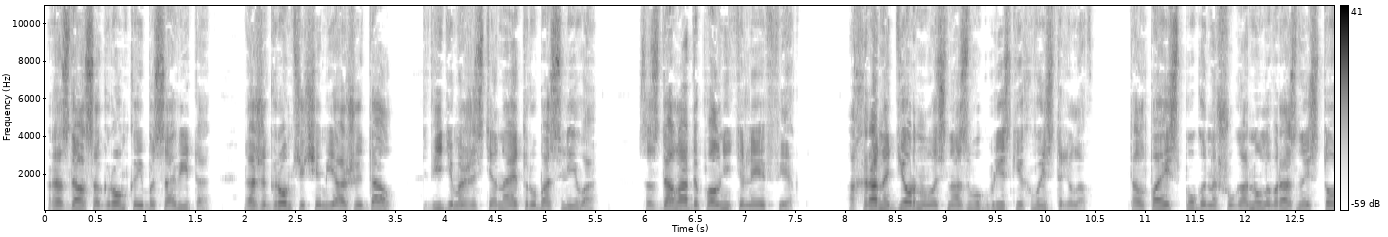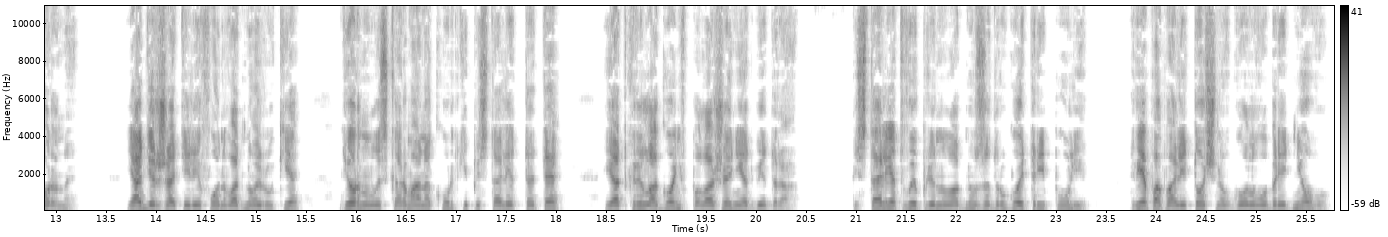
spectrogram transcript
раздался громко и басовито, даже громче, чем я ожидал. Видимо, жестяная труба слива создала дополнительный эффект. Охрана дернулась на звук близких выстрелов, толпа испуганно шуганула в разные стороны. Я, держа телефон в одной руке, дернул из кармана куртки пистолет ТТ и открыл огонь в положении от бедра. Пистолет выплюнул одну за другой три пули, две попали точно в голову Бредневу,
